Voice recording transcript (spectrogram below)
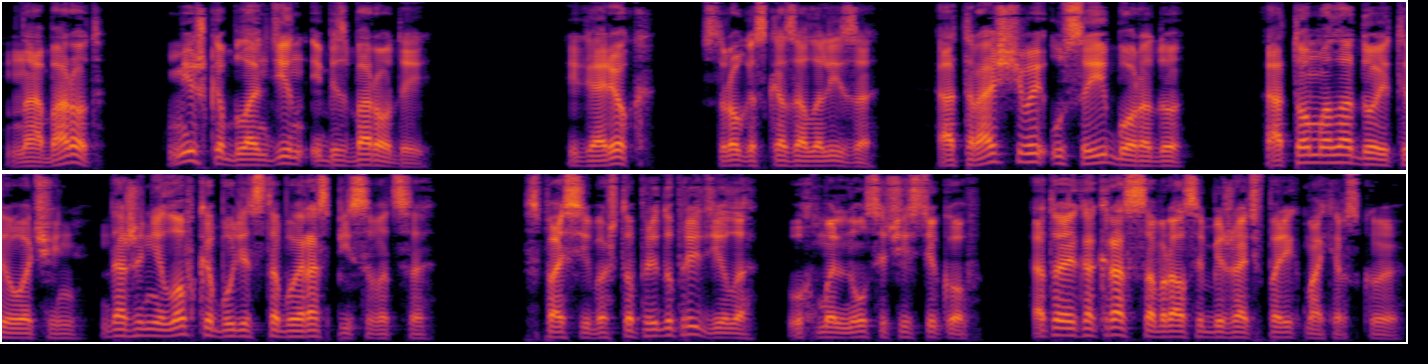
Наоборот. Мишка блондин и безбородый. Игорек, строго сказала Лиза, отращивай усы и бороду, а то молодой ты очень, даже неловко будет с тобой расписываться. «Спасибо, что предупредила», — ухмыльнулся Чистяков, «а то я как раз собрался бежать в парикмахерскую».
